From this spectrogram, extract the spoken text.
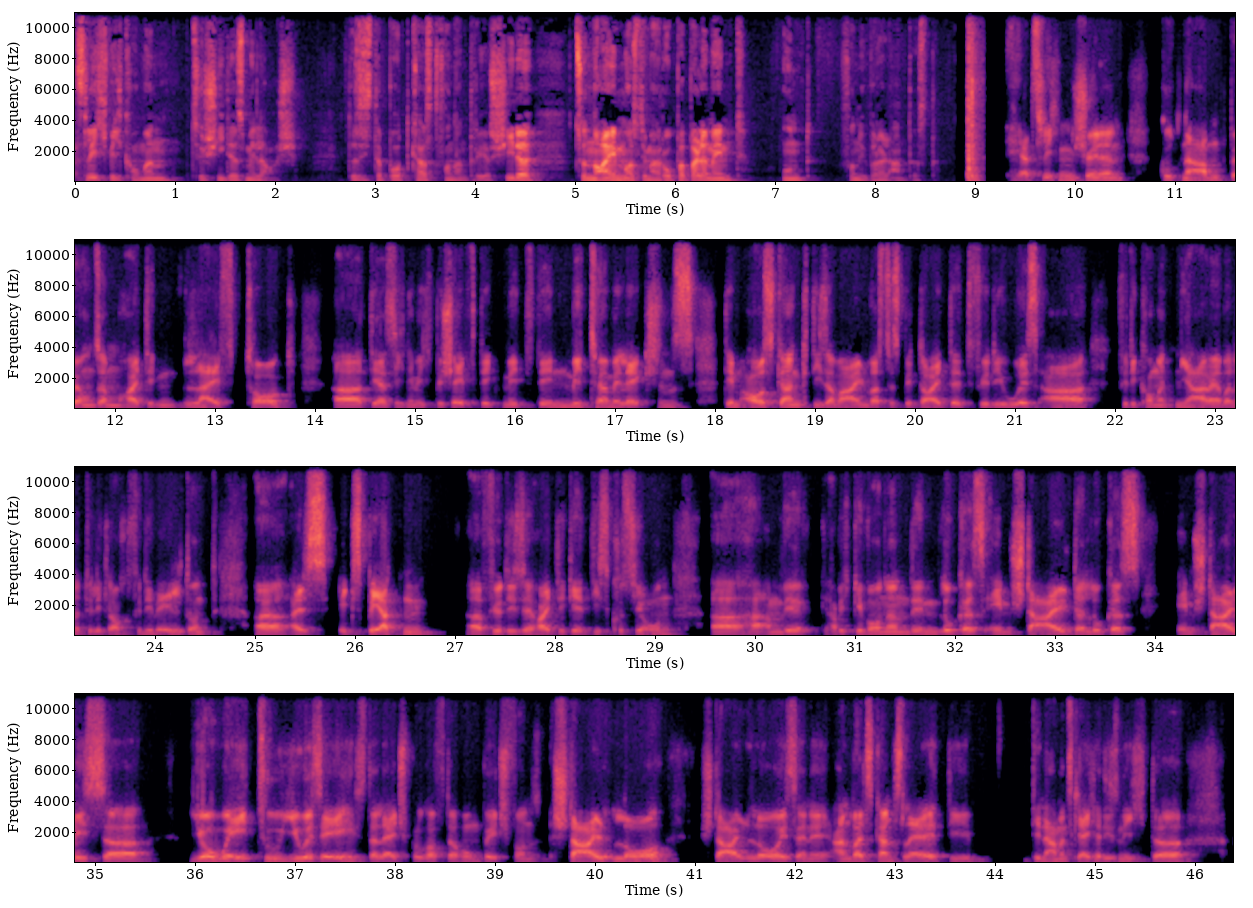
Herzlich willkommen zu Schieders Melange. Das ist der Podcast von Andreas Schieder zu Neuem aus dem Europaparlament und von überall anders. Herzlichen schönen guten Abend bei unserem heutigen Live-Talk, äh, der sich nämlich beschäftigt mit den Midterm Elections, dem Ausgang dieser Wahlen, was das bedeutet für die USA, für die kommenden Jahre, aber natürlich auch für die Welt. Und äh, als Experten äh, für diese heutige Diskussion äh, haben wir, habe ich gewonnen den Lukas M. Stahl. Der Lukas M. Stahl ist uh, Your Way to USA, ist der Leitspruch auf der Homepage von Stahl Law. Stahl Law ist eine Anwaltskanzlei, die, die Namensgleichheit ist nicht äh,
